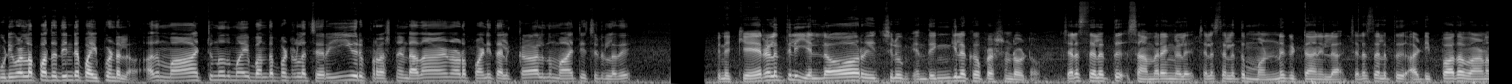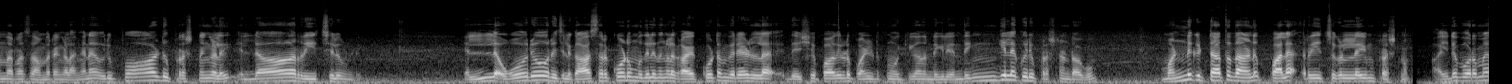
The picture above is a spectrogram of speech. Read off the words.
കുടിവെള്ള പദ്ധതിന്റെ പൈപ്പ് ഉണ്ടല്ലോ. അത് മാറ്റുന്നതുമായി ബന്ധപ്പെട്ടുള്ള ചെറിയൊരു പ്രശ്നമുണ്ട്. അതാണ് അവിടെ പണി തൽക്കാലം മാറ്റി വെച്ചിട്ടുള്ളത്. പിന്നെ കേരളത്തിൽ എല്ലാ റീച്ചിലും എന്തെങ്കിലുമൊക്കെ പ്രശ്നം കേട്ടോ ചില സ്ഥലത്ത് സമരങ്ങൾ ചില സ്ഥലത്ത് മണ്ണ് കിട്ടാനില്ല ചില സ്ഥലത്ത് അടിപ്പാത വേണമെന്ന് പറഞ്ഞ സമരങ്ങൾ അങ്ങനെ ഒരുപാട് പ്രശ്നങ്ങൾ എല്ലാ റീച്ചിലും ഉണ്ട്. എല്ലാ ഓരോ റീച്ചിലും. കാസർഗോഡ് മുതൽ നിങ്ങൾ കഴക്കൂട്ടം വരെയുള്ള ദേശീയപാതയുടെ പണി പണിയെടുത്ത് നോക്കുകയാണെന്നുണ്ടെങ്കിൽ എന്തെങ്കിലുമൊക്കെ ഒരു പ്രശ്നം ഉണ്ടാകും. മണ്ണ് കിട്ടാത്തതാണ് പല റീച്ചുകളിലെയും പ്രശ്നം. അതിന്റെ പുറമെ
